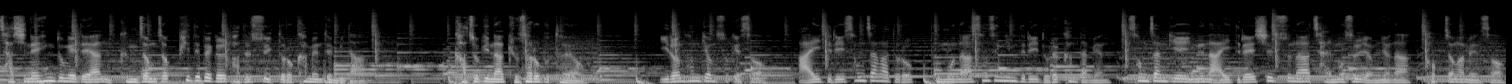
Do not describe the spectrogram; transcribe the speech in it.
자신의 행동에 대한 긍정적 피드백을 받을 수 있도록 하면 됩니다. 가족이나 교사로부터요. 이런 환경 속에서 아이들이 성장하도록 부모나 선생님들이 노력한다면 성장기에 있는 아이들의 실수나 잘못을 염려나 걱정하면서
